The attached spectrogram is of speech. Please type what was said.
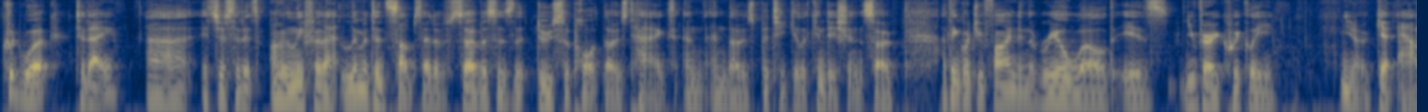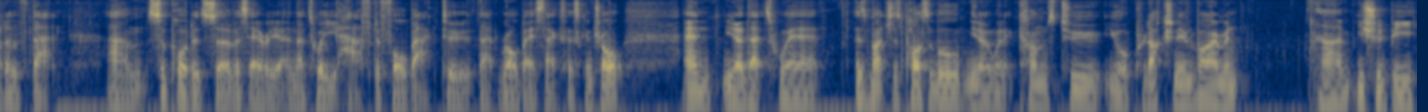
could work today uh, it's just that it's only for that limited subset of services that do support those tags and, and those particular conditions. So I think what you find in the real world is you very quickly, you know, get out of that um, supported service area, and that's where you have to fall back to that role-based access control. And you know that's where, as much as possible, you know, when it comes to your production environment, um, you should be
